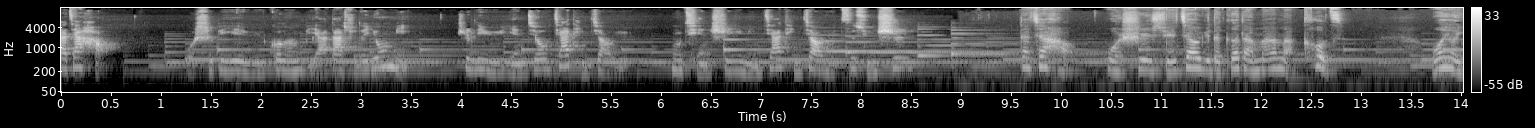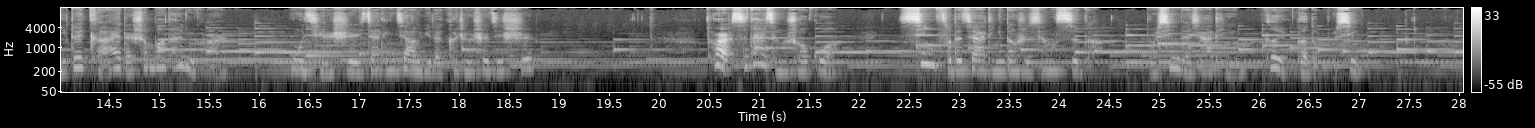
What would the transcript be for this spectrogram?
大家好，我是毕业于哥伦比亚大学的优米，致力于研究家庭教育，目前是一名家庭教育咨询师。大家好，我是学教育的疙瘩妈妈扣子，我有一对可爱的双胞胎女儿，目前是家庭教育的课程设计师。托尔斯泰曾说过：“幸福的家庭都是相似的，不幸的家庭各有各的不幸。”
